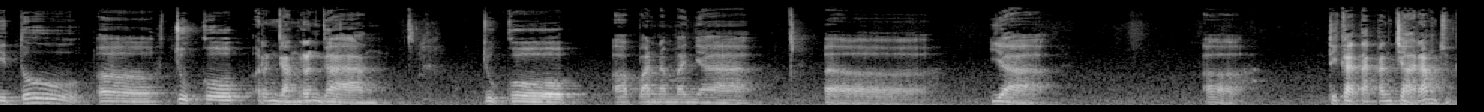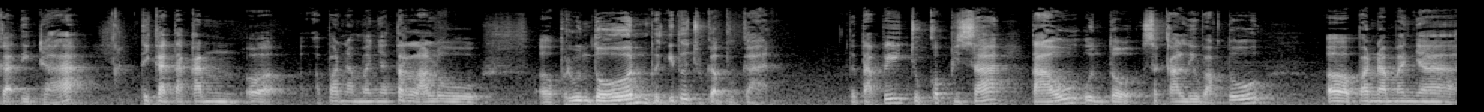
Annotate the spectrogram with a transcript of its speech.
itu eh, cukup renggang-renggang, cukup apa namanya eh, ya eh, dikatakan jarang juga tidak, dikatakan eh, apa namanya terlalu eh, beruntun begitu juga bukan tetapi cukup bisa tahu untuk sekali waktu eh, apa namanya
